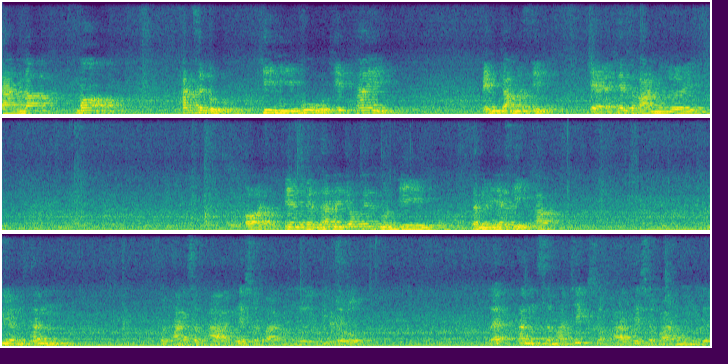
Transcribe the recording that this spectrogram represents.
การรับมอบพัสดุที่มีผู้อุทิศให้เป็นกรรมสิทธิ์แก่เทศบาลเมืองเลย ขอเรียนเชิญท่านนายกเทศมนตรี เสนอยติครับ เรียนท่านประธานสภาเทศบาลเมืองเลยที่เคารพและท่านสมาชิกสภาเทศบาลเมืองเล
